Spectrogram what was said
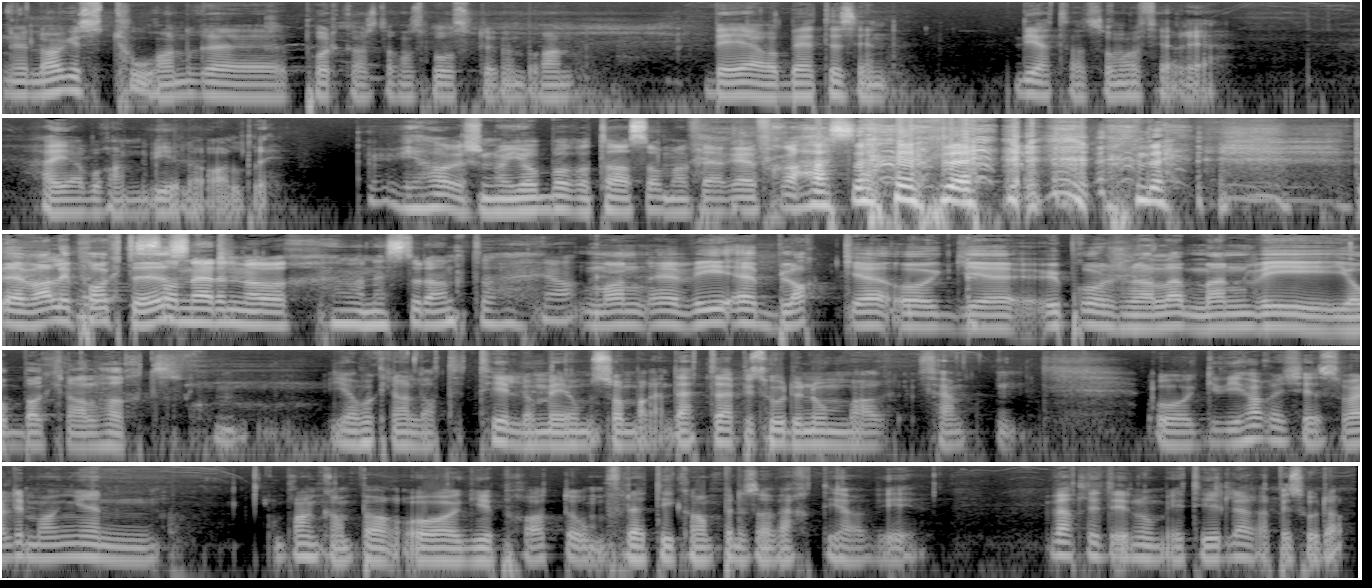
Det lages to andre podkaster om sportsklubben Brann. BA og BT sin. De har tatt sommerferie. Heia Brann hviler aldri. Vi har ikke noen jobber å ta sommerferie fra, så det, det, Det er veldig praktisk. sånn er det når man er student. Og, ja. Man er, vi er blakke og eh, uprofesjonelle, men vi jobber knallhardt. Vi jobber knallhardt til og med om sommeren. Dette er episode nummer 15. Og vi har ikke så veldig mange brannkamper å prate om, for de kampene som har vært, de har vi vært litt innom i tidligere episoder.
